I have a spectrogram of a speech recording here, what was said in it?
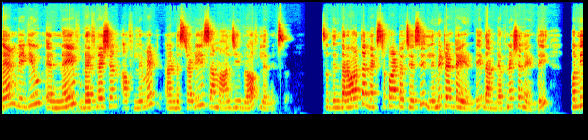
Then we give a naive definition of limit and study some algebra of limits so దీని తర్వాత నెక్స్ట్ పార్ట్ వచ్చేసి లిమిట్ అంటే ఏంటి దాని డెఫినేషన్ ఏంటి కొన్ని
